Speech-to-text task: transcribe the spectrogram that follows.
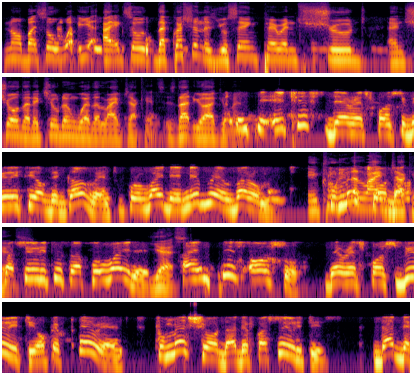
No, but so what? Yeah, I, so the question is, you're saying parents should ensure that the children wear the life jackets. Is that your argument? It, it is the responsibility of the government to provide a neighboring environment, Including the life sure jackets. facilities are provided. Yes. and it is also the responsibility of a parent to make sure that the facilities that the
